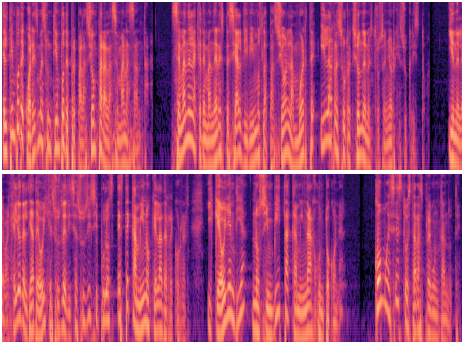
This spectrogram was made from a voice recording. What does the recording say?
El tiempo de Cuaresma es un tiempo de preparación para la Semana Santa, semana en la que de manera especial vivimos la pasión, la muerte y la resurrección de nuestro Señor Jesucristo. Y en el Evangelio del día de hoy Jesús le dice a sus discípulos este camino que él ha de recorrer y que hoy en día nos invita a caminar junto con él. ¿Cómo es esto? Estarás preguntándote.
